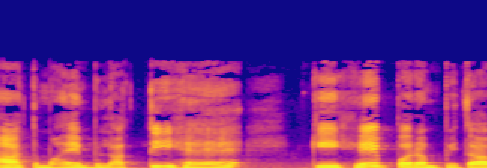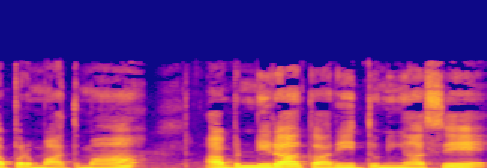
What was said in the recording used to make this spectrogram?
आत्माएँ बुलाती हैं कि हे परम पिता परमात्मा, अब निराकारी दुनिया से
